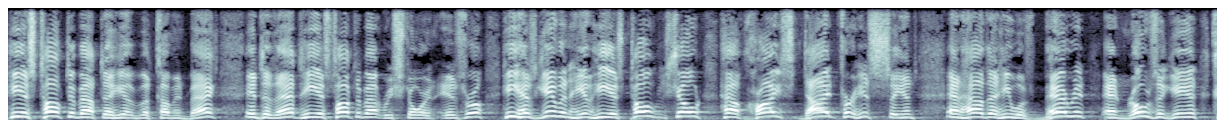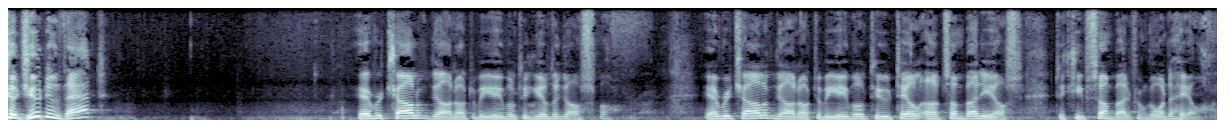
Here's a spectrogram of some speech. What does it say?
He has talked about the, him coming back into that. He has talked about restoring Israel. He has given him, he has told, showed how Christ died for his sins and how that he was buried and rose again. Could you do that? Every child of God ought to be able to give the gospel. Every child of God ought to be able to tell uh, somebody else to keep somebody from going to hell.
